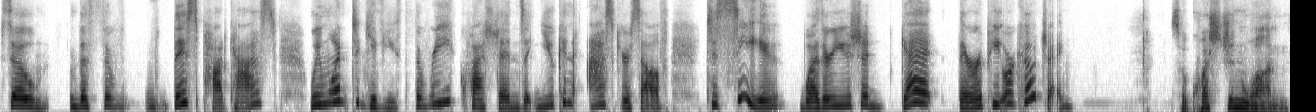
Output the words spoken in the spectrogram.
So the th- this podcast, we want to give you three questions that you can ask yourself to see whether you should get therapy or coaching. So, question one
